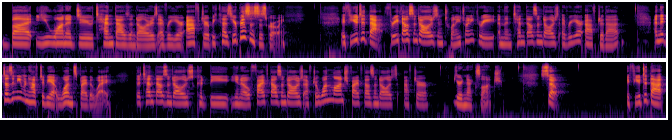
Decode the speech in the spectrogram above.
but you want to do $10,000 every year after because your business is growing. If you did that, $3,000 in 2023 and then $10,000 every year after that, and it doesn't even have to be at once, by the way. The $10,000 could be, you know, $5,000 after one launch, $5,000 after your next launch. So if you did that,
